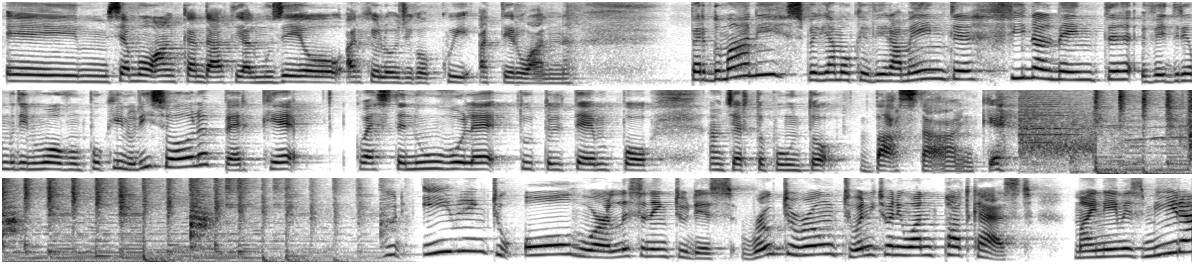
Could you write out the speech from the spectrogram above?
e mm, siamo anche andati al museo archeologico qui a Teruan. Per domani speriamo che veramente, finalmente vedremo di nuovo un pochino di sole perché queste nuvole tutto il tempo a un certo punto basta anche. Good evening to all who are listening to this Road to Rome 2021 podcast. My name is Mira,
